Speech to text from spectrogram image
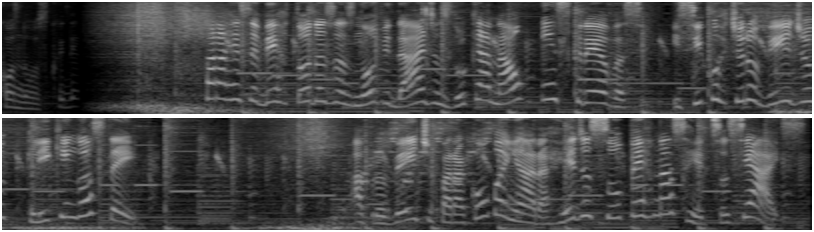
conosco. Para receber todas as novidades do canal, inscreva-se e se curtir o vídeo, clique em gostei. Aproveite para acompanhar a Rede Super nas redes sociais.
